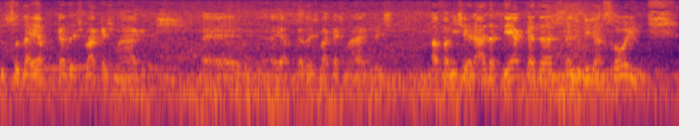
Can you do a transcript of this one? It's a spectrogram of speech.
Eu sou da época das vacas magras. É, a época das vacas magras. A famigerada década das humilhações.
